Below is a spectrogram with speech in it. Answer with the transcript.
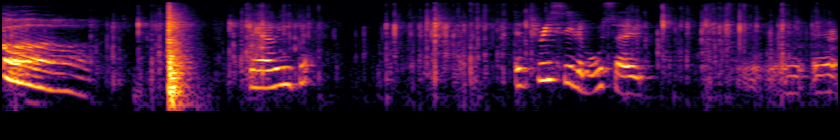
Oh, there we go. It's resealable, so uh,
